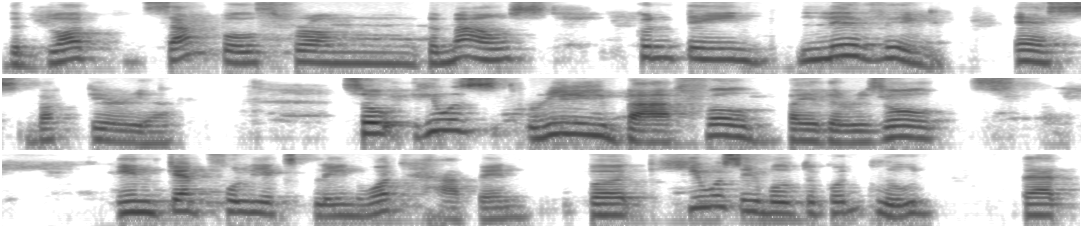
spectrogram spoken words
the blood samples from the mouse contained living S bacteria. So he was really baffled by the results and can't fully explain what happened, but he was able to conclude that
